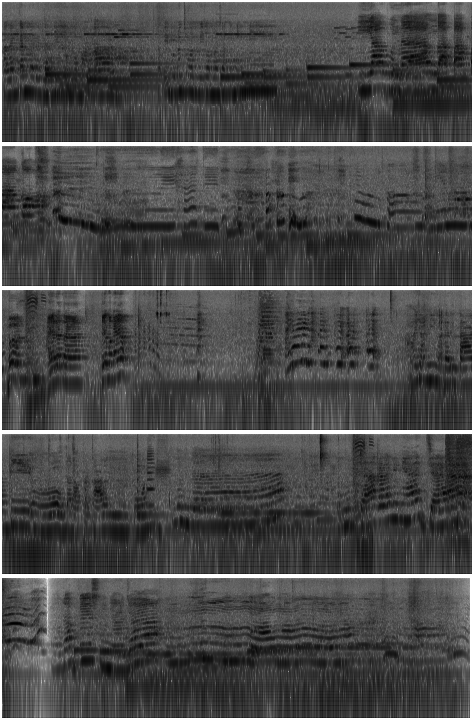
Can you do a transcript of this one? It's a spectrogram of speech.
kalian kan dari tadi belum makan. Tapi Bunda cuma bisa masakin ini. Iya bunda, nggak apa-apa kok. Bun, ayo datang. Yuk makan yuk. Ayah nih nggak dari tadi. Oh, udah lapar kali pun. Bunda. Udah, kalian ini aja.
